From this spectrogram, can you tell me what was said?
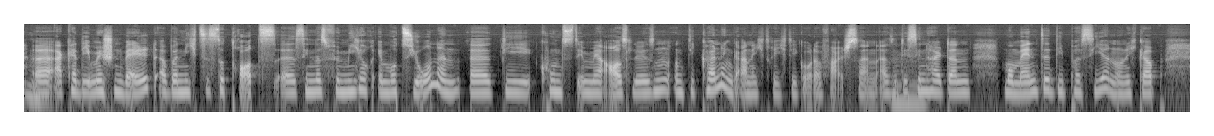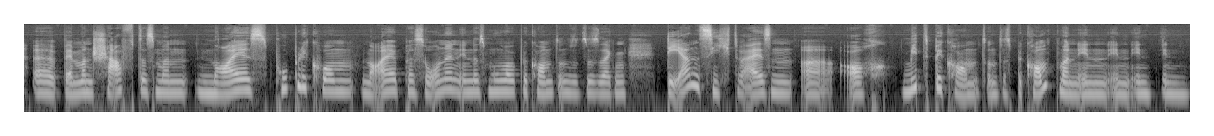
mhm. äh, akademischen Welt, aber nichtsdestotrotz äh, sind das für mich auch Emotionen, äh, die Kunst in mir auslösen und die können gar nicht richtig oder falsch sein. Also mhm. die sind halt dann Momente, die passieren und ich glaube, äh, wenn man schafft, dass man neues Publikum, neue Personen in das MUMA bekommt und sozusagen deren Sichtweisen äh, auch mitbekommt und das bekommt man in, in, in, in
